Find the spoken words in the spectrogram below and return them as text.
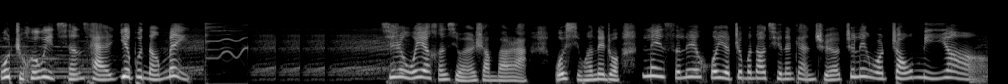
我只会为钱财夜不能寐。其实我也很喜欢上班啊，我喜欢那种累死累活也挣不到钱的感觉，这令我着迷呀。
